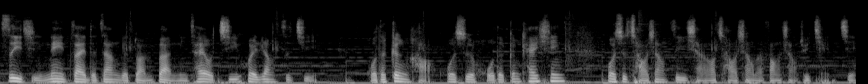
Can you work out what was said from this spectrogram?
自己内在的这样一个短板，你才有机会让自己活得更好，或是活得更开心，或是朝向自己想要朝向的方向去前进。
